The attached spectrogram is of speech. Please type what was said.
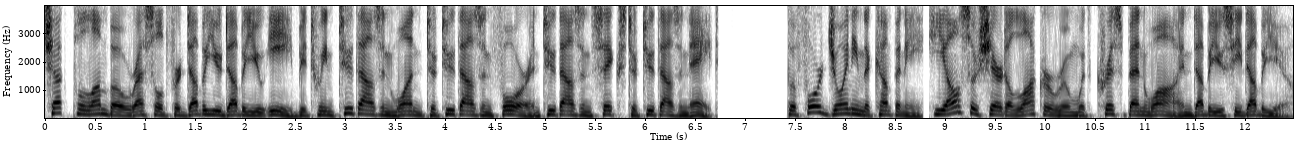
Chuck Palumbo wrestled for WWE between 2001 to 2004 and 2006 to 2008. Before joining the company, he also shared a locker room with Chris Benoit in WCW.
